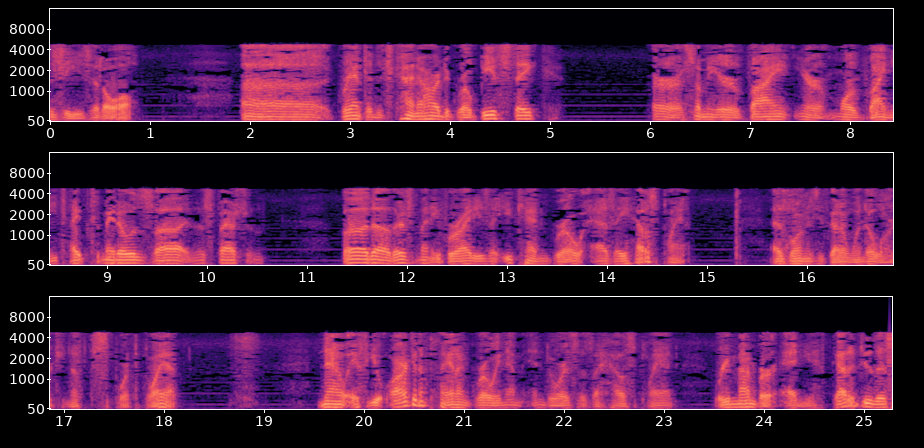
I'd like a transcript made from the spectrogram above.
disease at all. Uh, granted, it's kind of hard to grow beefsteak or some of your vine, your more viney type tomatoes uh, in this fashion, but uh, there's many varieties that you can grow as a house plant as long as you've got a window large enough to support the plant. Now, if you are going to plan on growing them indoors as a house plant, remember, and you've got to do this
